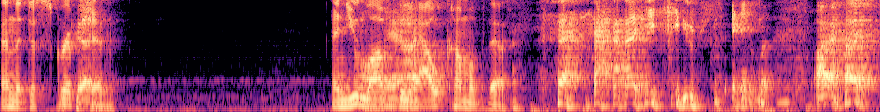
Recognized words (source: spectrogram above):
and the description. Okay. And you love man, the outcome of this. you keep saying. I,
